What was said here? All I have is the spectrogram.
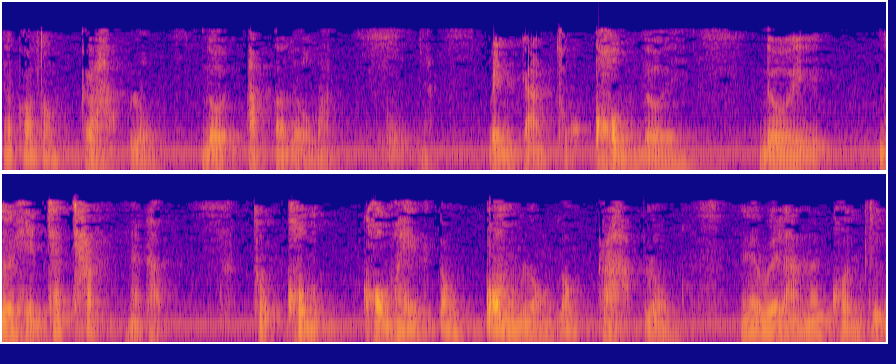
แล้วก็ต้องกราบลงโดยอัตโนมัติเป็นการถูกข่มโดยโดยโดยเห็นชัดๆนะครับ ถูกข่มข่มให้ต้องก้มลงต้องกราบลงในเวลานั้นคนจึง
